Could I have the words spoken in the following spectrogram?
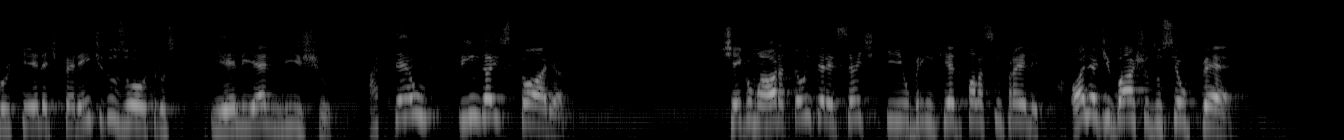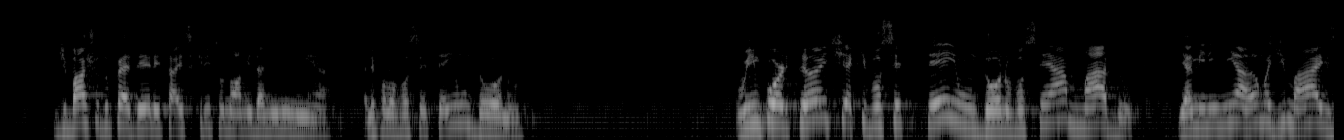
porque ele é diferente dos outros e ele é lixo. Até o fim da história. Chega uma hora tão interessante que o brinquedo fala assim para ele: Olha debaixo do seu pé. Debaixo do pé dele está escrito o nome da menininha. Ele falou: Você tem um dono. O importante é que você tem um dono, você é amado. E a menininha ama demais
